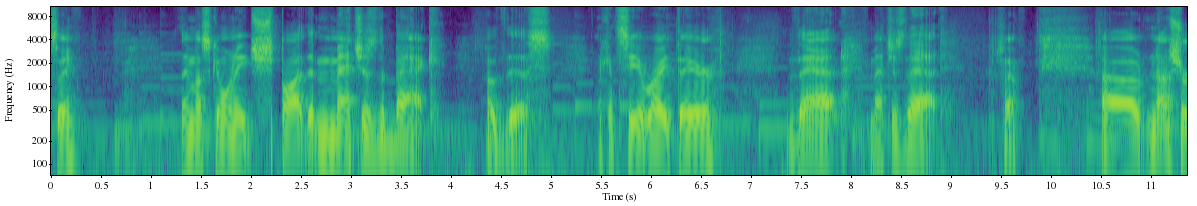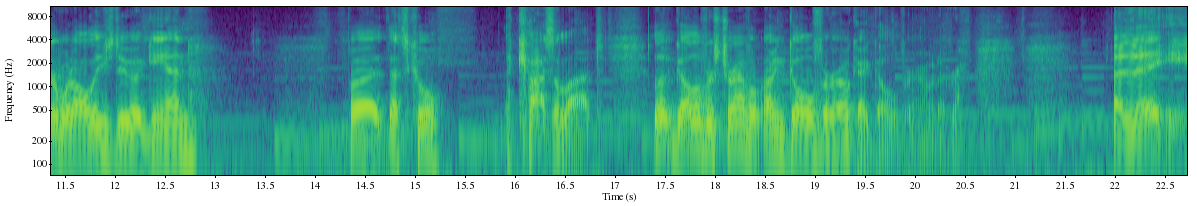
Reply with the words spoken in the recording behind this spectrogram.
See? They must go on each spot that matches the back of this. I can see it right there. That matches that. So, uh, not sure what all these do again, but that's cool. It costs a lot. Look, Gulliver's Travel. I mean, Gulliver. Okay, Gulliver whatever. LA.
